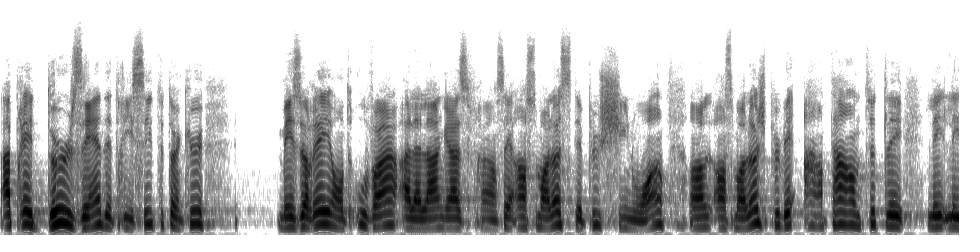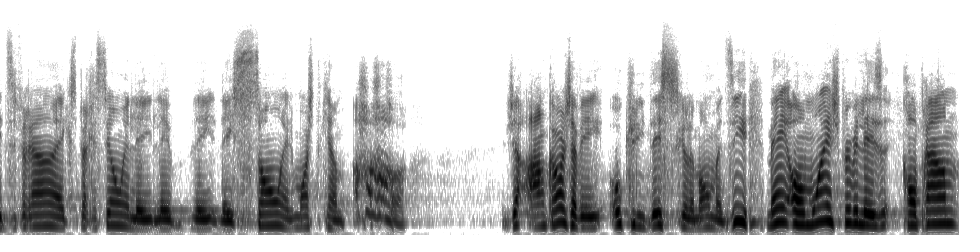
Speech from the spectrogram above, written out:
après deux ans d'être ici, tout un coup, mes oreilles ont ouvert à la langage français. En ce moment-là, c'était plus chinois. En, ce moment-là, je pouvais entendre toutes les, différentes expressions et les, sons. Et moi, j'étais comme, ah! J'ai- Encore, j'avais aucune idée de ce que le monde me dit, mais au moins, je pouvais comprendre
